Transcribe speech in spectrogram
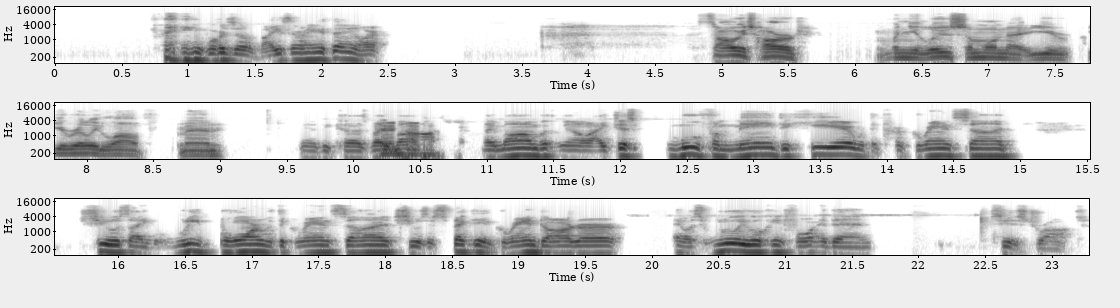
any words of advice or anything or it's always hard when you lose someone that you you really love, man. Yeah, because my and, mom, uh, my mom, you know, I just moved from Maine to here with the, her grandson. She was like reborn with the grandson. She was expecting a granddaughter and was really looking for, and then she just dropped.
